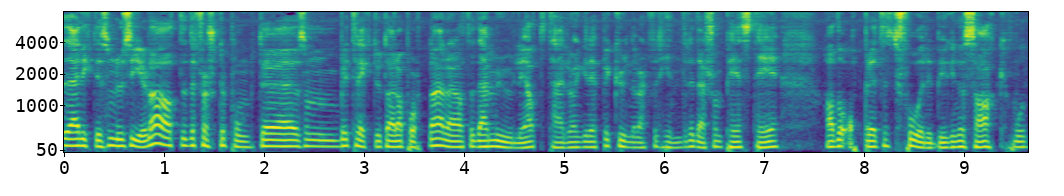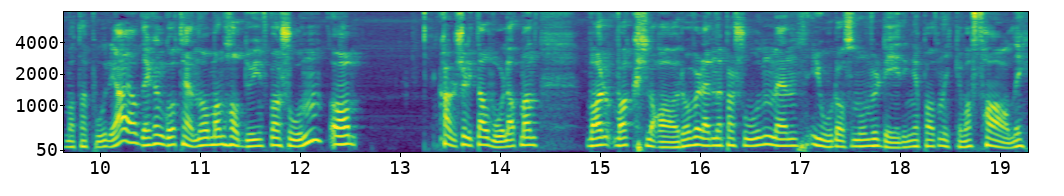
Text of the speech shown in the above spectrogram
er riktig som du sier, da, at det første punktet som blir trukket ut av rapporten, her, er at det er mulig at terrorangrepet kunne vært forhindret dersom PST hadde opprettet forebyggende sak mot Matapour. Ja, ja, det kan godt hende, og man hadde jo informasjonen. Og kanskje litt alvorlig at man var, var klar over denne personen, men gjorde også noen vurderinger på at den ikke var farlig.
